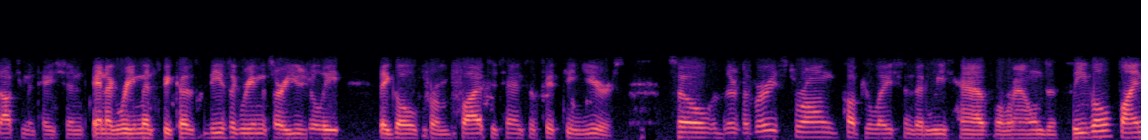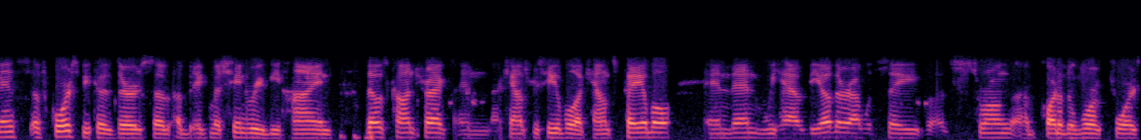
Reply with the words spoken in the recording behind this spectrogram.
documentation and agreements because these agreements are usually they go from five to ten to fifteen years. So there's a very strong population that we have around legal, finance, of course, because there's a, a big machinery behind those contracts and accounts receivable, accounts payable. And then we have the other, I would say, strong uh, part of the workforce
